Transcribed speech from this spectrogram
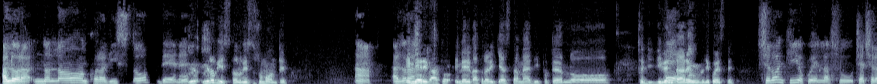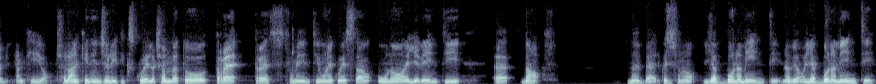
Allora, non l'ho ancora visto bene. Io, io l'ho visto, l'ho visto su Monti. Ah, E allora... mi è arrivato, e mi è arrivata la richiesta a me di poterlo, cioè di Eh, diventare uno di questi. Ce l'ho anche io quella su... Cioè, ce l'ho anche io. Ce l'ho anche Ninja Analytics quella. Ci hanno dato tre, tre strumenti. Uno è questa, uno è gli eventi... eh, no, noi beh, questi sono gli abbonamenti. Noi abbiamo gli abbonamenti.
